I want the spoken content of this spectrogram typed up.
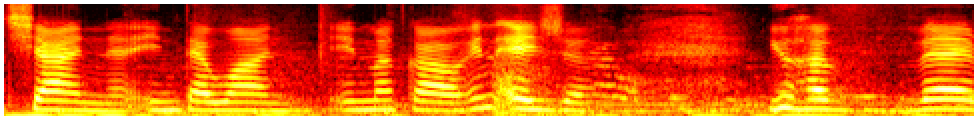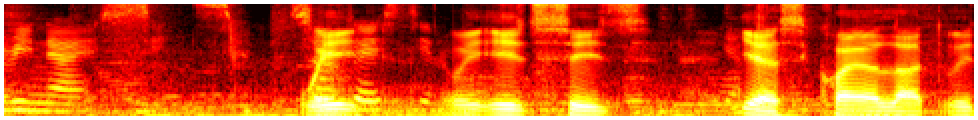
China, in Taiwan, in Macau, in Asia, you have very nice seeds. So we tasty. we eat seeds. Yes, quite a lot. We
